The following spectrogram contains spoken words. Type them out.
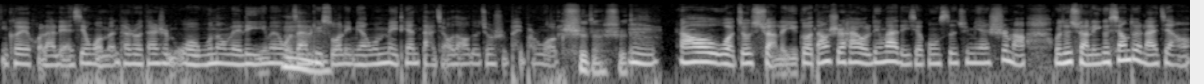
你可以回来联系我们。他说，但是我无能为力，因为我在律所里面，我们每天打交道的就是 paperwork。是的，是的，嗯，然后我就选了一个，当时还有另外的一些公司去面试嘛，我就选了一个相对来讲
